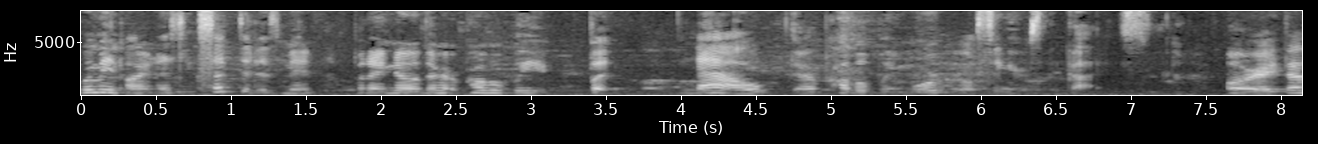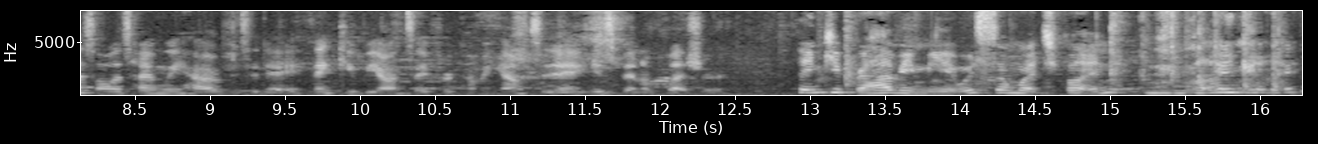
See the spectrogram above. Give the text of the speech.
Women aren't as accepted as men, but I know there are probably, but now there are probably more girl singers than guys. All right, that's all the time we have today. Thank you, Beyonce, for coming out today. It's been a pleasure. Thank you for having me. It was so much fun. Bye, guys.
